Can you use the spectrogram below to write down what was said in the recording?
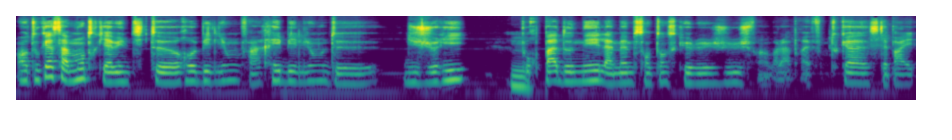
En tout cas, ça montre qu'il y avait une petite rébellion, enfin rébellion de du jury hmm. pour pas donner la même sentence que le juge. Enfin voilà, bref, en tout cas, c'était pareil.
